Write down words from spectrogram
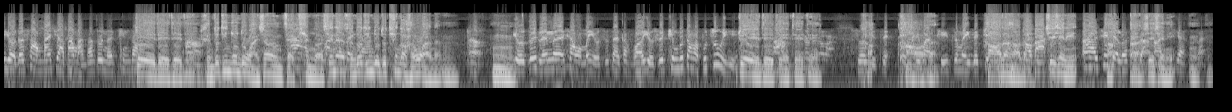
有的上班下班晚上都能听到。对对对对，啊很多听众都晚上在听哦，啊现在很多听众都听到很晚了，嗯嗯。嗯，有的人呢，像我们有时在干活，有时听不到，不注意。对对啊对对对，所以这我好的希望提这么一个建议。好的好的，好吧。谢谢您啊，谢谢罗台长，啊谢谢您啊谢谢，哎嗯嗯。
